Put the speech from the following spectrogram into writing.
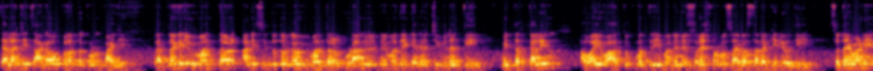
त्याला जी जागा उपलब्ध करून पाहिजे रत्नागिरी विमानतळ आणि सिंधुदुर्ग विमानतळ उडान योजनेमध्ये घेण्याची विनंती मी तत्कालीन हवाई वाहतूक मंत्री माननीय सुरेश प्रभू साहेब असताना केली होती. सुदैवाने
